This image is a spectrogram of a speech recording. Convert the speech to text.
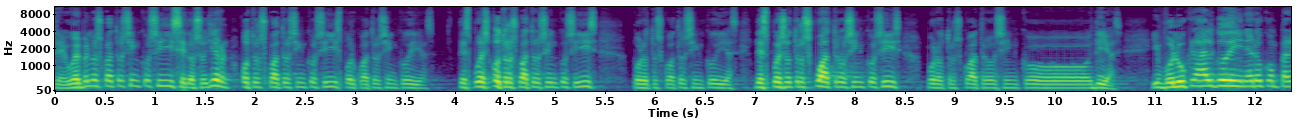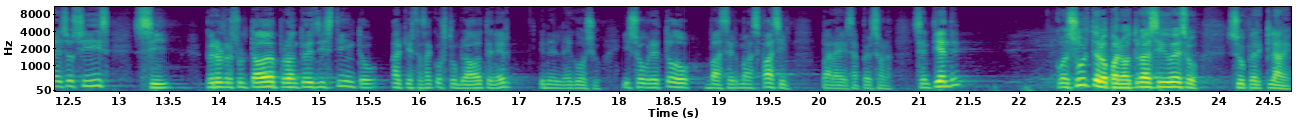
Te devuelven los cuatro o cinco CDs, se los oyeron, otros cuatro o cinco CDs por cuatro o cinco días. Después otros cuatro o cinco CDs por otros cuatro o cinco días. Después otros cuatro o cinco CDs por otros cuatro o cinco días. ¿Involucra algo de dinero comprar esos CDs? Sí, pero el resultado de pronto es distinto al que estás acostumbrado a tener en el negocio. Y sobre todo va a ser más fácil para esa persona. ¿Se entiende? Consúltelo, para nosotros ha sido eso súper clave.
